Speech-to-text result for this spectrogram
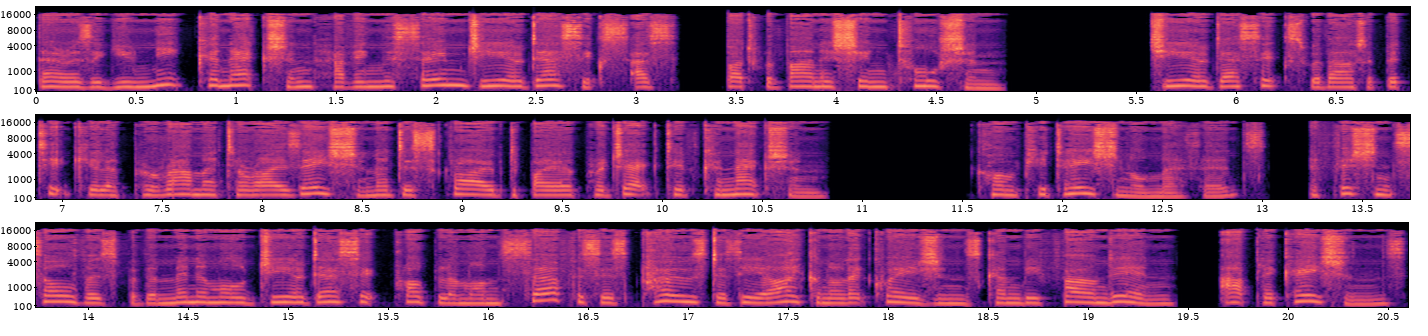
there is a unique connection having the same geodesics as, but with vanishing torsion. Geodesics without a particular parameterization are described by a projective connection. Computational methods, efficient solvers for the minimal geodesic problem on surfaces posed as the eikonal equations can be found in, applications,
